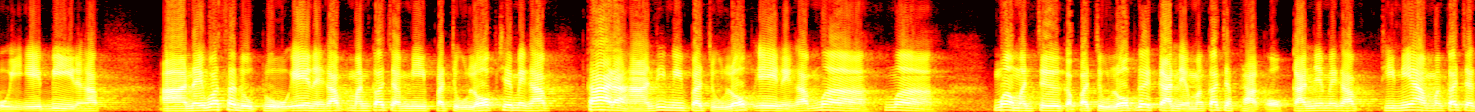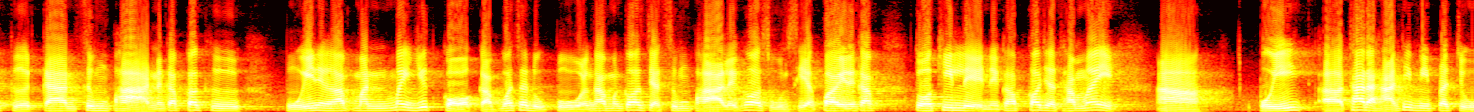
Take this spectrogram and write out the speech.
ปุ๋ย AB นะครับในวัสดุปลูกเองนะครับมันก็จะมีประจุลบใช่ไหมครับธาตุอาหารที่มีประจุลบเองเนี่ยครับเมื่อเมื่อ เมื่อมันเจอกับประจุลบด้วยกันเนี่ยมันก็จะผลักออกกันใช่ไหมครับ ทีนี้มันก็จะเกิดการซึมผ่านนะครับก็คือปุ๋ยนยครับมันไม่ยึดเกาะกับวัสดุปลูกนะครับ มันก็จะซึมผ่านแล้วก็สูญเสียไปนะครับ ตัวคีเลนเนี่ยครับก็จะทำให้อ่าปุ๋ยธาตุอาหารที่มีประจุ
